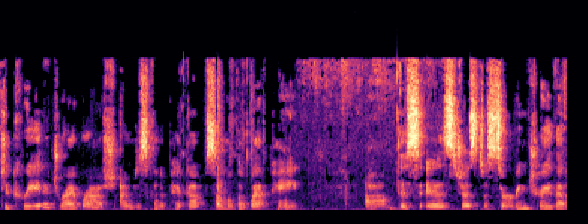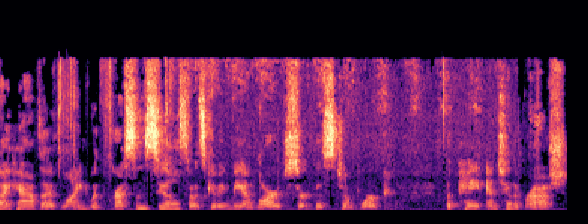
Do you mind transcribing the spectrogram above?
To create a dry brush, I'm just going to pick up some of the wet paint. Um, this is just a serving tray that I have that I've lined with press and seal, so it's giving me a large surface to work the paint into the brush.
